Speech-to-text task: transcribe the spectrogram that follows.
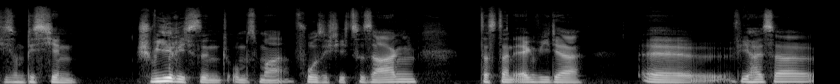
die so ein bisschen schwierig sind, um es mal vorsichtig zu sagen, dass dann irgendwie der äh, wie heißt er,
